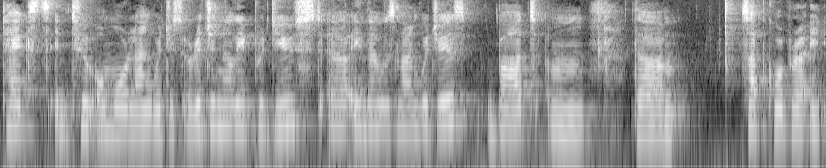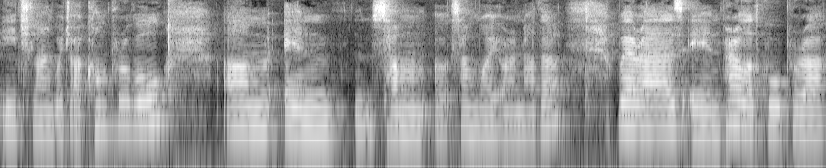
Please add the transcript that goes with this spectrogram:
texts in two or more languages originally produced uh, in those languages, but um, the subcorpora in each language are comparable um, in some uh, some way or another, whereas in parallel corpora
